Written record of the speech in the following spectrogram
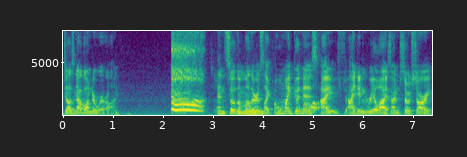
doesn't have underwear on and so the mother is like, "Oh my goodness, I I didn't realize. I'm so sorry."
